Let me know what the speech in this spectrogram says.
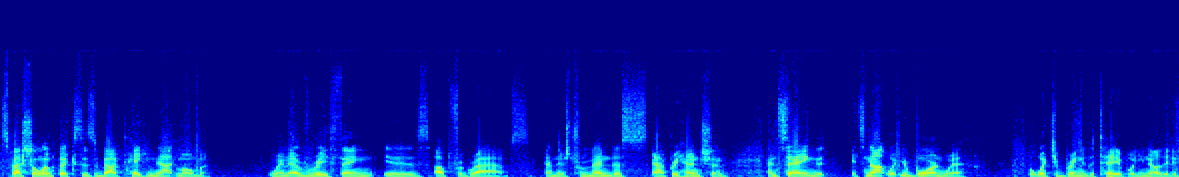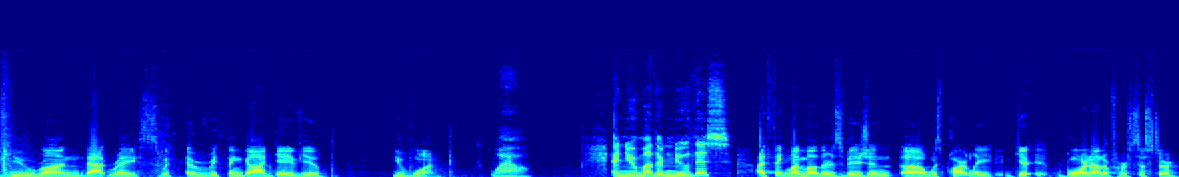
Special Olympics is about taking that moment when everything is up for grabs and there's tremendous apprehension and saying that it's not what you're born with, but what you bring to the table. You know that if you run that race with everything God gave you, you've won. Wow. And your mother knew this? I think my mother's vision uh, was partly get, born out of her sister,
